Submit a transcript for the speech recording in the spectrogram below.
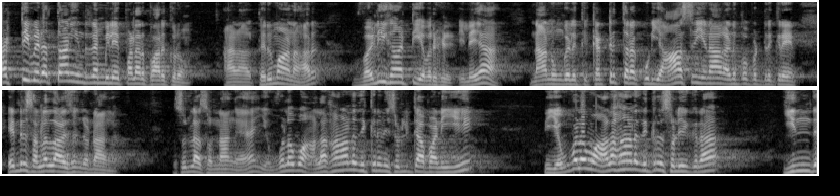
தட்டிவிடத்தான் இன்று நம்மிலே பலர் பார்க்கிறோம். ஆனால் பெருமானார் வழிகாட்டி அவர்கள் இல்லையா? நான் உங்களுக்கு கற்றுத்தரக்கூடிய ஆசிரியனாக அனுப்பப்பட்டிருக்கிறேன் என்று சல்லல்லாஹன் சொன்னாங்க. சுல்லா சொன்னாங்க எவ்வளவு அழகான திக்ரு நீ சொல்லிட்டாப்பா நீ. நீ எவ்வளவு அழகான திக்ரு சொல்லியிருக்கிறா. இந்த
